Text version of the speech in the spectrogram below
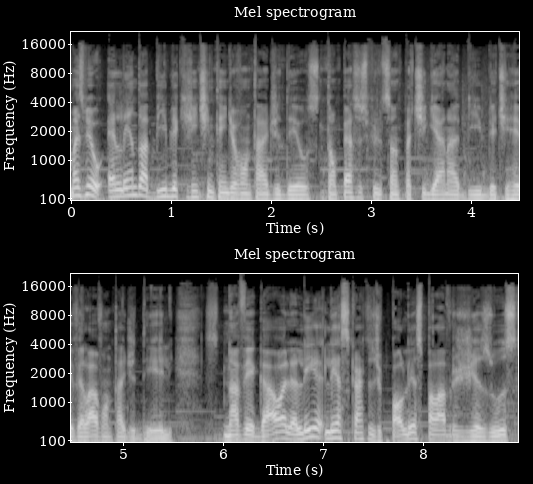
Mas, meu, é lendo a Bíblia que a gente entende a vontade de Deus. Então peça o Espírito Santo pra te guiar na Bíblia, te revelar a vontade dele, navegar. Olha, leia, leia as cartas de Paulo, leia as palavras de Jesus.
